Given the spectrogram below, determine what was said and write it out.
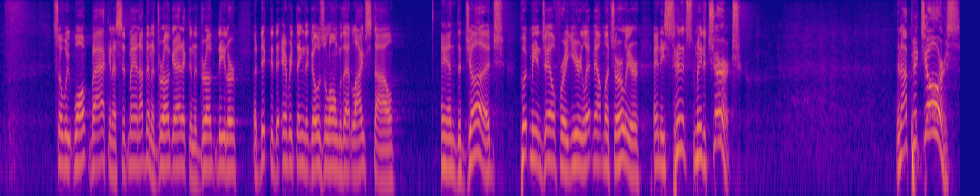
so we walked back and I said, Man, I've been a drug addict and a drug dealer, addicted to everything that goes along with that lifestyle. And the judge, put me in jail for a year. He let me out much earlier, and he sentenced me to church. And I picked yours.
